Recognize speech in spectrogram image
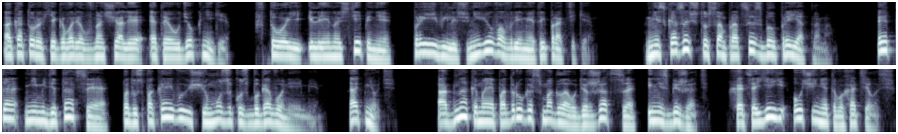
о которых я говорил в начале этой аудиокниги, в той или иной степени проявились у нее во время этой практики. Не сказать, что сам процесс был приятным. Это не медитация под успокаивающую музыку с благовониями. Отнюдь. Однако моя подруга смогла удержаться и не сбежать, хотя ей очень этого хотелось.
